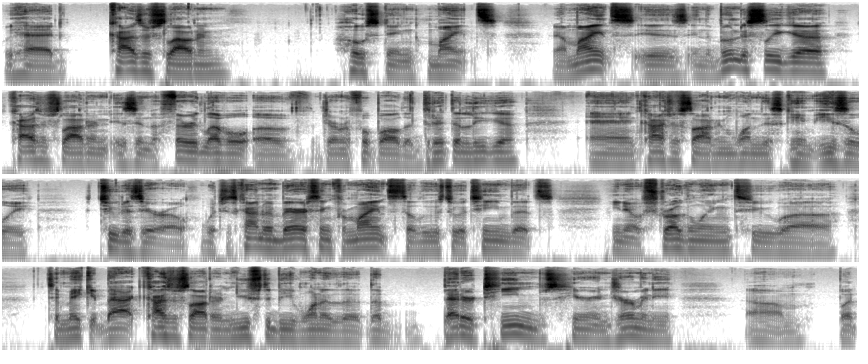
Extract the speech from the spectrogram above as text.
we had Kaiserslautern hosting Mainz. Now, Mainz is in the Bundesliga. Kaiserslautern is in the third level of German football, the Dritte Liga, and Kaiserslautern won this game easily, two to zero, which is kind of embarrassing for Mainz to lose to a team that's, you know, struggling to uh, to make it back. Kaiserslautern used to be one of the the better teams here in Germany, um, but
